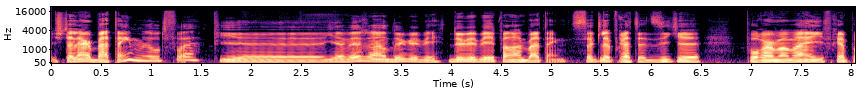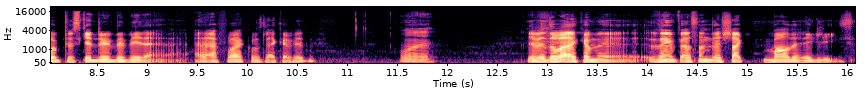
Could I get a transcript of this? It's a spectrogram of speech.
j'étais allé à un baptême l'autre fois, puis euh, il y avait genre deux bébés. Deux bébés pendant le baptême. C'est ça que le prêtre a dit que pour un moment, il ferait pas plus que deux bébés à la fois à cause de la COVID. Ouais. Il y avait droit à comme euh, 20 personnes de chaque bord de l'église.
